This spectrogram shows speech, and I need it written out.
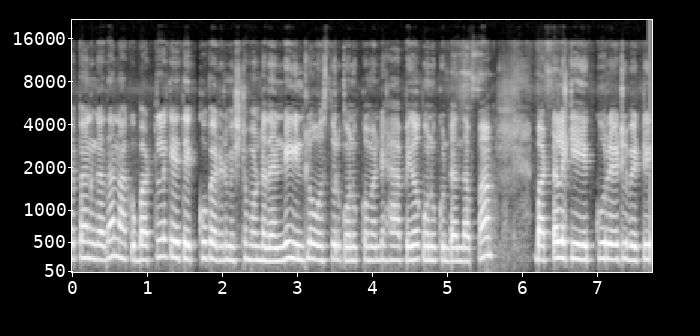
చెప్పాను కదా నాకు బట్టలకైతే ఎక్కువ పెట్టడం ఇష్టం ఉండదండి. ఇంట్లో వస్తువులు కొనుక్కోమంటే హ్యాపీగా కొనుక్కుంటాను తప్ప బట్టలకి ఎక్కువ రేట్లు పెట్టి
